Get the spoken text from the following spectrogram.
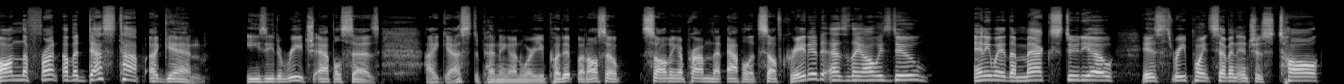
on the front of a desktop again. Easy to reach, Apple says. I guess, depending on where you put it, but also solving a problem that Apple itself created, as they always do. Anyway, the Mac Studio is 3.7 inches tall,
